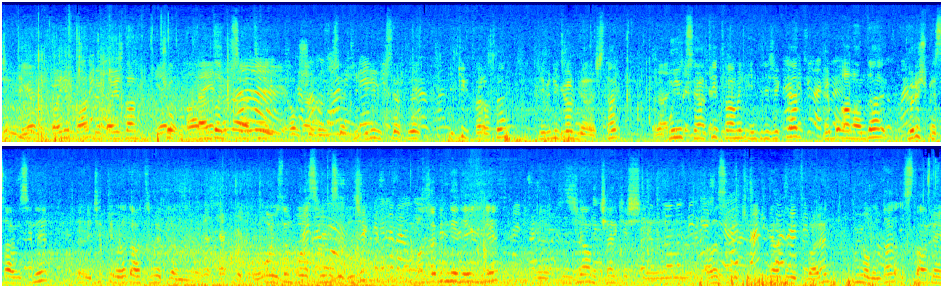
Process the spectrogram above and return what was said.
ciddi bir bayır var ve bayırdan çok anında yükseltiye kavuşuyorlar. Yükseltiye biri yükseltiye iki taraftan birbirini görmüyor araçlar. E, Bu yükseltiyi tamamen indirecekler ve bu alanda görüş mesafesini e, ciddi manada artırmayı planlıyorlar. E, O yüzden burası revize edilecek. Akabinde de yine e, Kızılcahamam Çerkeş e, arasındaki bu tünelden itibaren bu yolunda ıslah ve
